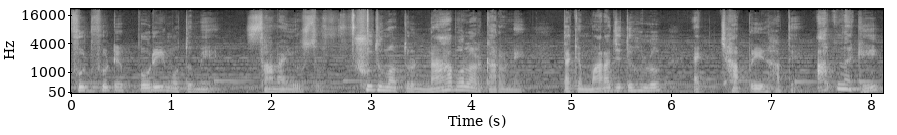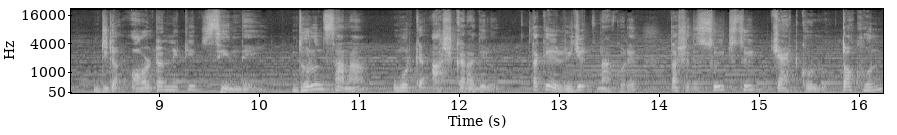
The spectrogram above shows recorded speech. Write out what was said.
ফুটফুটে পরীর মতো মেয়ে সানা ইউসুফ। শুধুমাত্র না বলার কারণে তাকে মারা যেতে হলো এক ছাপড়ির হাতে। আপনাকে দুটা অল্টারনেটিভ সিন দেই। ধরুন সানা উমরকে আশকারা দিল, তাকে রিজেক্ট না করে তার সাথে সুইট সুইট চ্যাট করল। তখন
